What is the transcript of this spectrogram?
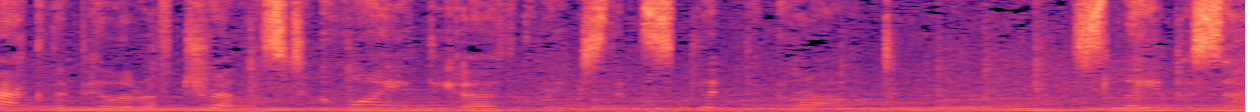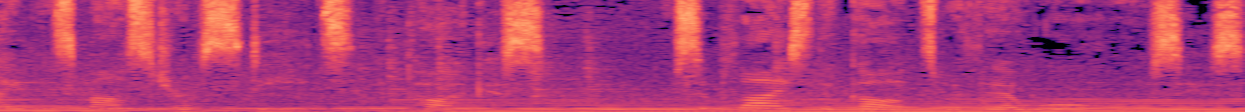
Crack the Pillar of Tremors to quiet the earthquakes that split the ground. Slay Poseidon's master of steeds, Hipparchus, who supplies the gods with their war horses.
